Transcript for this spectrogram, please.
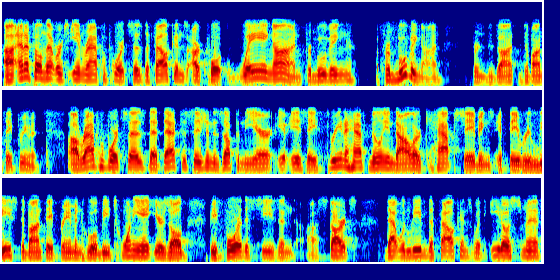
Uh, NFL Network's Ian Rapoport says the Falcons are quote weighing on for moving for moving on for Devon- Devonta Freeman. Uh, Rapoport says that that decision is up in the air. It is a three and a half million dollar cap savings if they release Devonta Freeman, who will be 28 years old before the season uh, starts. That would leave the Falcons with Ito Smith,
